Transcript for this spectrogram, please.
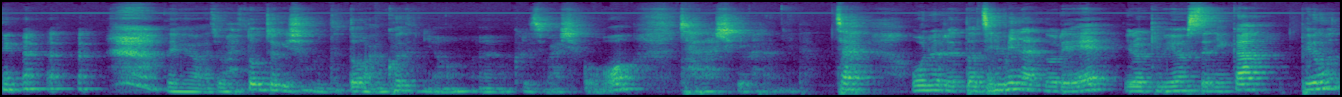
네, 아주 활동적이신 분들도 많거든요. 어, 그러지 마시고 잘하시기 바랍니다. 자, 오늘은 또 재미난 노래 이렇게 배웠으니까 배운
